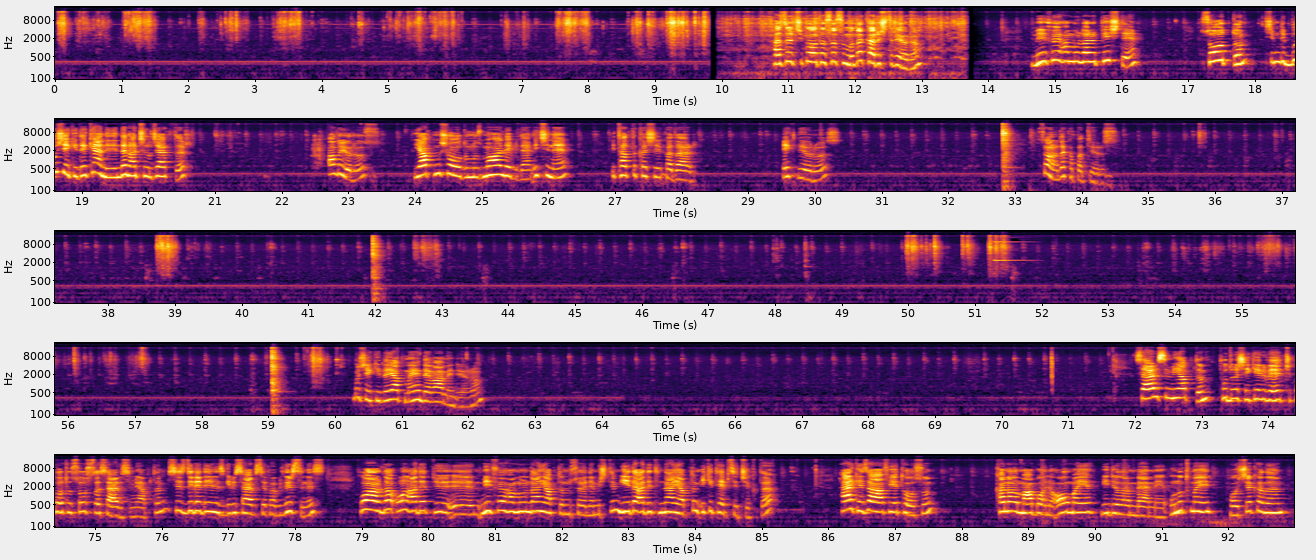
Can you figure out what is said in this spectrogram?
Hazır çikolata sosumu da karıştırıyorum. Milföy hamurları pişti. Soğuttum. Şimdi bu şekilde kendiliğinden açılacaktır. Alıyoruz. Yapmış olduğumuz muhallebiden içine bir tatlı kaşığı kadar ekliyoruz. Sonra da kapatıyoruz. Bu şekilde yapmaya devam ediyorum. Servisimi yaptım. Pudra şekeri ve çikolata sosla servisimi yaptım. Siz dilediğiniz gibi servis yapabilirsiniz. Bu arada 10 adet e, milföy hamurundan yaptığımı söylemiştim. 7 adetinden yaptım. 2 tepsi çıktı. Herkese afiyet olsun. Kanalıma abone olmayı, videolarımı beğenmeyi unutmayın. Hoşçakalın.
